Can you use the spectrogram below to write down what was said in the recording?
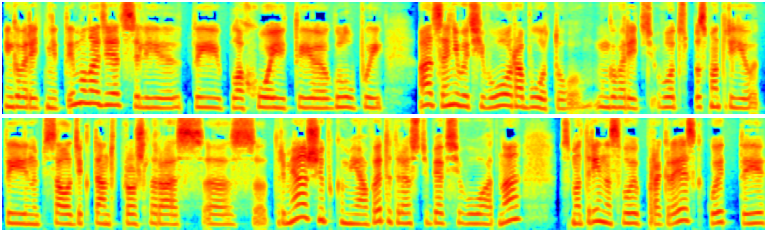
и говорить не ты молодец или ты плохой, ты глупый, а оценивать его работу, говорить вот посмотри, ты написал диктант в прошлый раз э, с тремя ошибками, а в этот раз у тебя всего одна, посмотри на свой прогресс, какой ты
